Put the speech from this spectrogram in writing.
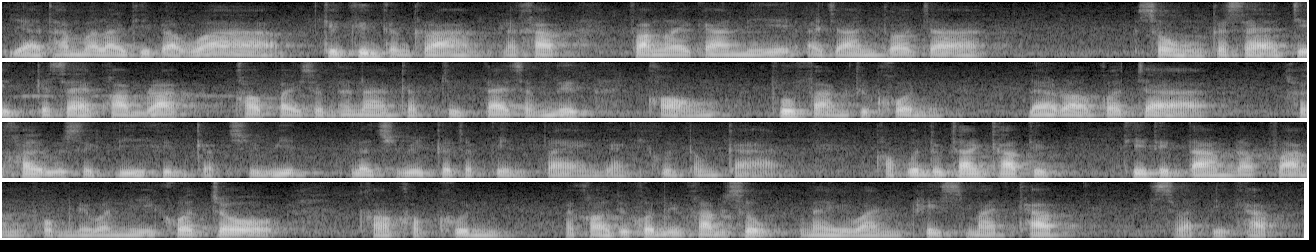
อย่าทำอะไรที่แบบว่าครึ่งๆกลางๆนะครับ ฟังรายการนี้อาจารย์ก็จะส่งกระแสจิต กระแสความรัก เข้าไปสนทนากับจิตใต้สำนึกของผู้ฟังทุกคน แล้วเราก็จะค่อยๆรู้สึกดีขึ้นกับชีวิต และชีวิตก็จะเปลี่ยนแปลงอย่างที่คุณต้องการ ขอบคุณทุกท่านครับที่ที่ติดตามรับฟังผมในวันนี้โคชโจขอขอบคุณและขอทุกคนมีความสุขในวันคริสต์มาสครับ สวัสดีครับ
